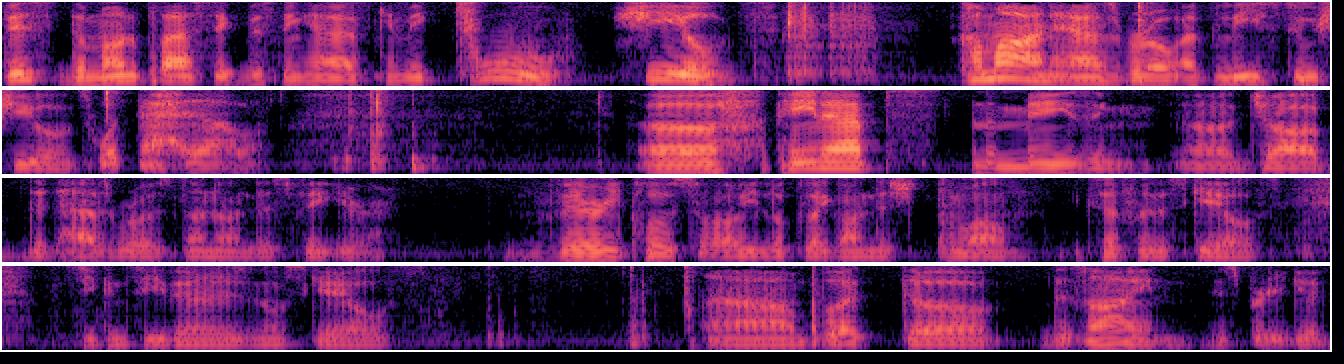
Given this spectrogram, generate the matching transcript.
this the amount of plastic this thing has can make two shields. Come on, Hasbro, at least two shields. What the hell? Uh, Paint Apps, an amazing uh, job that Hasbro has done on this figure. Very close to how he looked like on this, well, except for the scales. As you can see, there's no scales. Uh, but the design is pretty good.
